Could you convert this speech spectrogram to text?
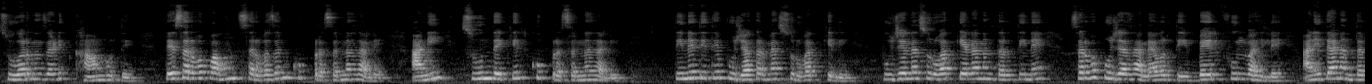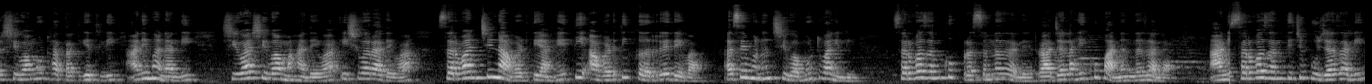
सुवर्णजडीत खांब होते. ते सर्व पाहून सर्वजण खूप प्रसन्न झाले आणि सून देखील खूप प्रसन्न झाली. तिने तिथे पूजा करण्यास सुरुवात केली. पूजेला सुरुवात केल्यानंतर तिने सर्व पूजा झाल्यावरती बेल फुल वाहिले आणि त्यानंतर शिवामूठ हातात घेतली आणि म्हणाली शिवा शिवा महादेवा ईश्वरा देवा सर्वांची नावडती आहे ती आवडती कर रे देवा असे म्हणून शिवामूठ वाहिली. सर्वजण खूप प्रसन्न झाले राजालाही खूप आनंद झाला आणि सर्वजण तिची पूजा झाली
